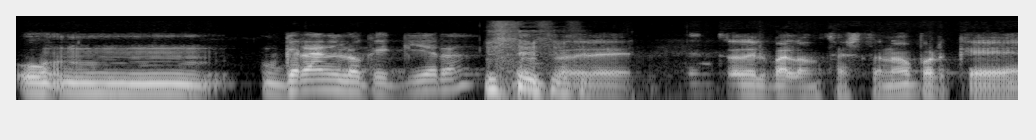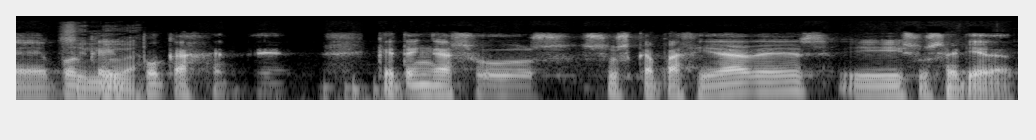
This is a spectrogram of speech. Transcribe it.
un gran lo que quiera dentro, dentro del baloncesto, ¿no? Porque, porque hay poca gente que tenga sus, sus capacidades y su seriedad.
